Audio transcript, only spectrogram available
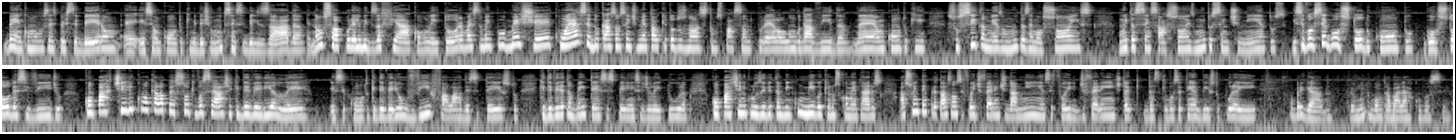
Bem, como vocês perceberam, é, esse é um conto que me deixa muito sensibilizada, não só por ele me desafiar como leitora, mas também por mexer com essa educação sentimental que todos nós estamos passando por ela ao longo da vida. Né? É um conto que suscita mesmo muitas emoções, muitas sensações, muitos sentimentos. E se você gostou do conto, gostou desse vídeo, compartilhe com aquela pessoa que você acha que deveria ler esse conto, que deveria ouvir falar desse texto, que deveria também ter essa experiência de leitura. Compartilhe, inclusive, também comigo aqui nos comentários a sua interpretação, se foi diferente da minha, se foi diferente da, das que você tenha visto por aí. Obrigada. Foi muito bom trabalhar com você.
